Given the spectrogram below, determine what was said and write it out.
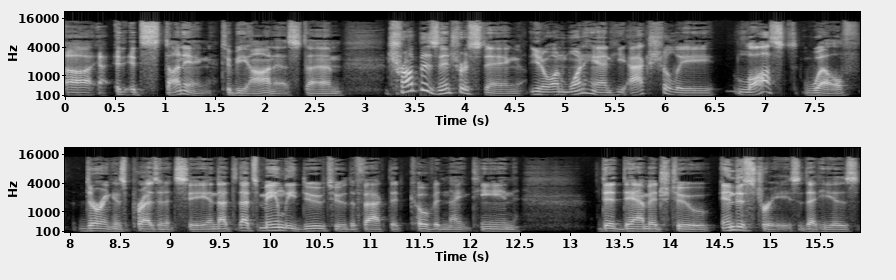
Uh, it, it's stunning, to be honest. Um, Trump is interesting. You know, on one hand, he actually lost wealth during his presidency, and that's that's mainly due to the fact that COVID nineteen did damage to industries that he has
